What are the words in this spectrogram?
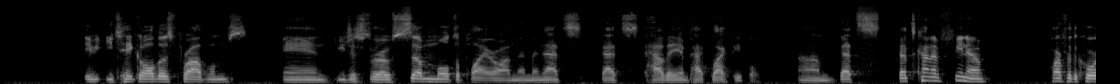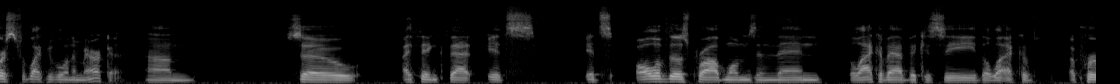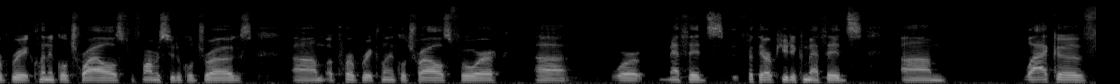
if you take all those problems and you just throw some multiplier on them, and that's that's how they impact black people. Um, that's that's kind of you know par for the course for black people in America. Um, so I think that it's it's all of those problems, and then the lack of advocacy, the lack of appropriate clinical trials for pharmaceutical drugs, um, appropriate clinical trials for uh, for methods for therapeutic methods, um, lack of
